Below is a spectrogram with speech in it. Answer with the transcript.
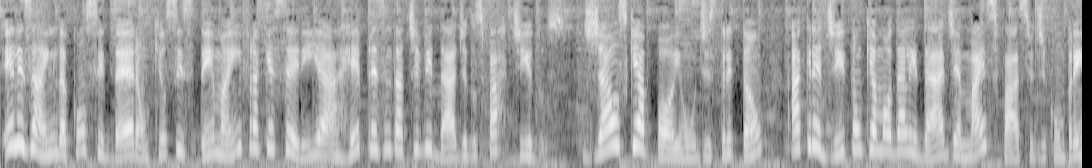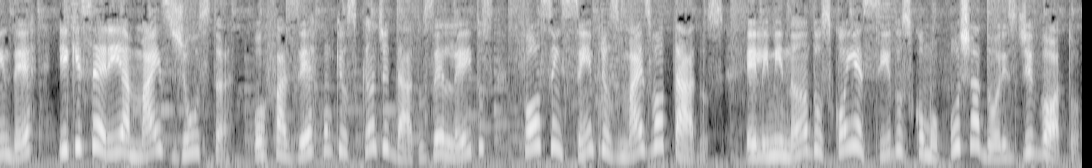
Eles ainda consideram que o sistema enfraqueceria a representatividade dos partidos. Já os que apoiam o Distritão acreditam que a modalidade é mais fácil de compreender e que seria mais justa, por fazer com que os candidatos eleitos fossem sempre os mais votados, eliminando os conhecidos como puxadores de voto.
